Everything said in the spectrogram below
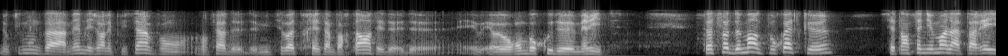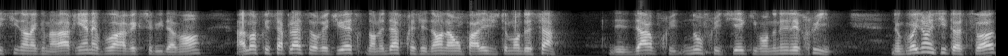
donc tout le monde va, même les gens les plus simples vont, vont faire de, de mitzvot très importantes et, de, de et auront beaucoup de mérite. Tosfot demande pourquoi est-ce que cet enseignement-là apparaît ici dans la Gemara, rien à voir avec celui d'avant, alors que sa place aurait dû être dans le DAF précédent, là on parlait justement de ça, des arbres non fruitiers qui vont donner les fruits. Donc voyons ici Tosfot.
